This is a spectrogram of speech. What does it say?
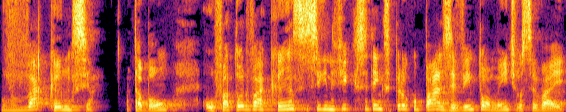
vacância tá bom? O fator vacância significa que você tem que se preocupar, se eventualmente você vai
